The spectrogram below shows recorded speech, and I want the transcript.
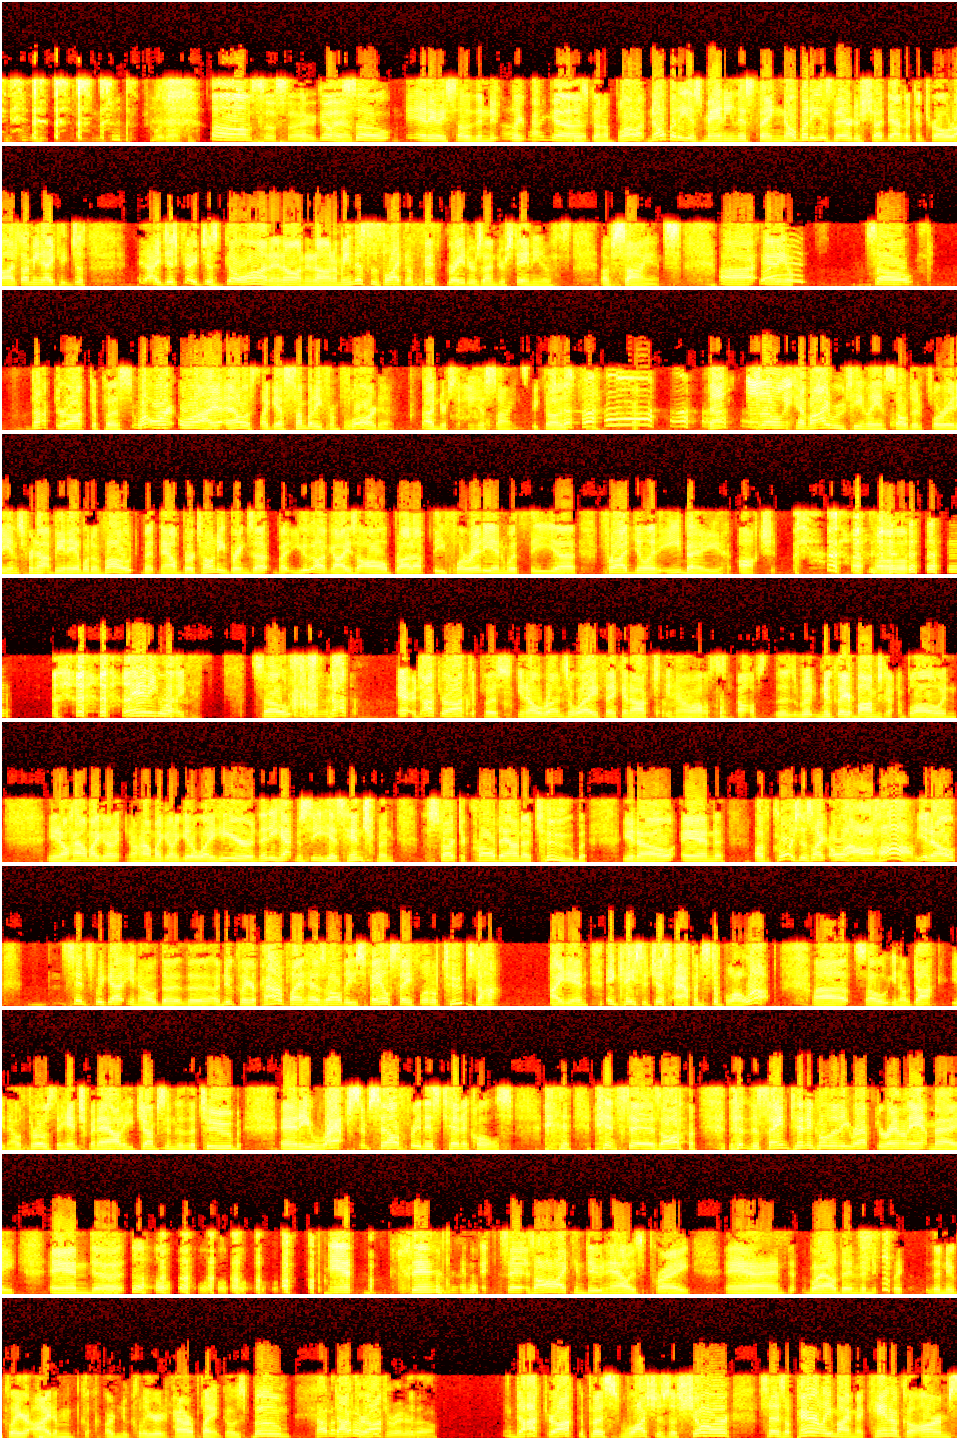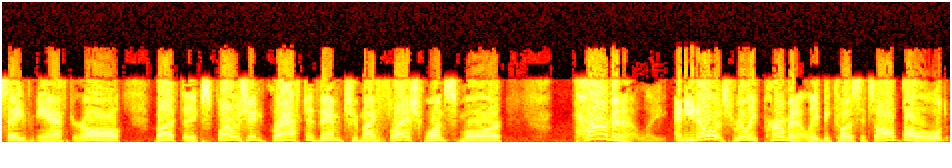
oh, I'm so sorry. Go ahead. So anyway, so the nuclear Oh, my is going to blow up. Nobody is manning this thing. Nobody is there to shut down the control rods. I mean, I could just, I just, I just go on and on and on. I mean, this is like a fifth grader's understanding of of science. Uh, anyway, so Doctor Octopus, well, or or I, Alice, I guess somebody from Florida understanding of science because not, not only have I routinely insulted Floridians for not being able to vote, but now Bertoni brings up, but you guys all brought up the Floridian with the uh, fraudulent eBay auction. Anyway, so Doc, Dr. Octopus, you know, runs away thinking, oct- you know, oh, oh, the nuclear bomb's going to blow, and you know, how am I going to, you know, how am I going to get away here? And then he happens to see his henchmen start to crawl down a tube, you know, and of course it's like, oh, aha, you know, since we got, you know, the the a nuclear power plant has all these fail-safe little tubes to hide in in case it just happens to blow up. Uh, so, you know, Doc, you know, throws the henchman out, he jumps into the tube, and he wraps himself in his tentacles and says, oh, the, the same tentacle that he wrapped around Aunt May. And, uh, and then, then it says, all I can do now is pray. And, well, then the nuclear, the nuclear item, or nuclear power plant goes boom. Not a, not a Dr. Oct- refrigerator though. Dr. Octopus washes ashore, says apparently my mechanical arms saved me after all, but the explosion grafted them to my flesh once more permanently. And you know it's really permanently because it's all bold,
